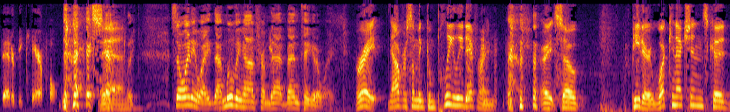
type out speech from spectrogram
better be careful. exactly. So anyway, uh, moving on from that, Ben, take it away. Right, now for something completely different. Alright, so, Peter, what connections could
